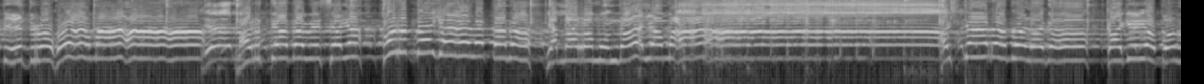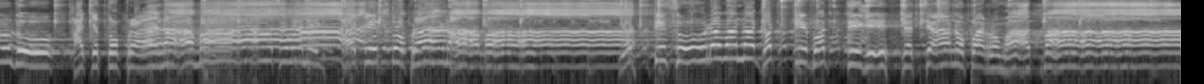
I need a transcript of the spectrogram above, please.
ಹಾಕತ್ತಿದ್ರು ಹೋಮ ಮರ್ತ್ಯದ ವಿಷಯ ತುರ್ತ ಹೇಳತನ ಎಲ್ಲರ ಮುಂದ ಯಮ. ಅಷ್ಟಾರದೊಳಗ ಕಗಿಯ ಬಂದು ಹಾಕಿತ್ತು ಪ್ರಾಣಾಮ. ಶಿವನಿಗೆ ಹಾಕಿತ್ತು ಪ್ರಾಣಾಮ. ಸೂರವನ ಗಟ್ಟಿ ಭಕ್ತಿಗೆ ನಚ್ಚಾನು ಪರಮಾತ್ಮ.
